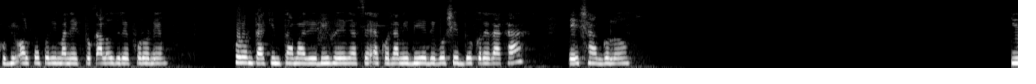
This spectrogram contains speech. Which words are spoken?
খুবই অল্প পরিমাণে একটু কালো জিরে ফোড়নে। ফোড়নটা কিন্তু আমার রেডি হয়ে গেছে। এখন আমি দিয়ে দিব সিদ্ধ করে রাখা এই শাকগুলো। কি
